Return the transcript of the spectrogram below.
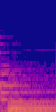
you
